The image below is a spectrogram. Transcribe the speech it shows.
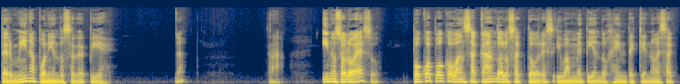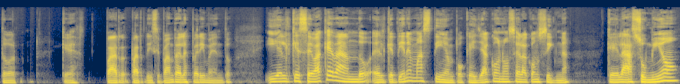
termina poniéndose de pie. ¿Ya? Y no solo eso, poco a poco van sacando a los actores y van metiendo gente que no es actor, que es par- participante del experimento. Y el que se va quedando, el que tiene más tiempo, que ya conoce la consigna, que la asumió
